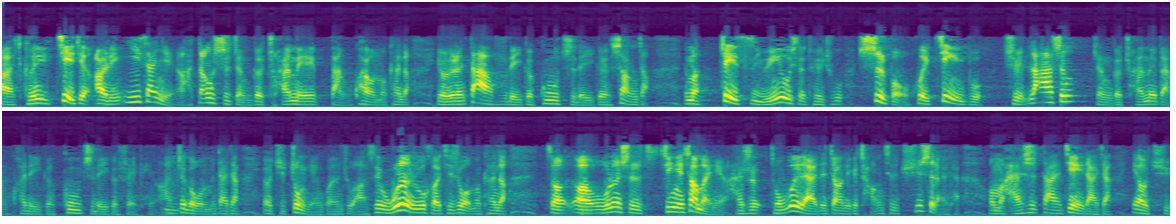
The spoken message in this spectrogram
啊，可以借鉴二零一三年啊，当时整个传媒板块我们看到有人大幅的一个估值的一个上涨，那么这次云游戏的推出是否会进一步？去拉升整个传媒板块的一个估值的一个水平啊，这个我们大家要去重点关注啊。所以无论如何，其实我们看到，这呃，无论是今年上半年，还是从未来的这样的一个长期的趋势来看，我们还是大建议大家要去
